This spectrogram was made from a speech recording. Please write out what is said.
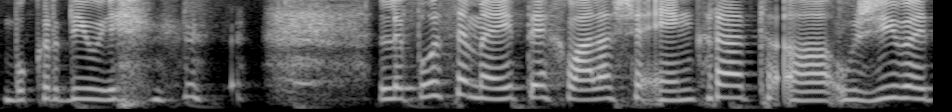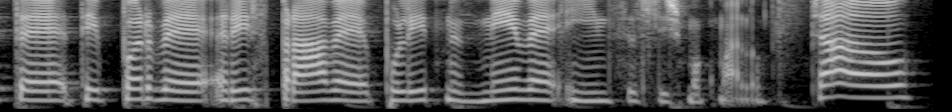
bo krdil. Lepo se majte, hvala še enkrat. Uh, uživajte te prve res prave poletne dneve in se slišmo k malu. Ciao!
